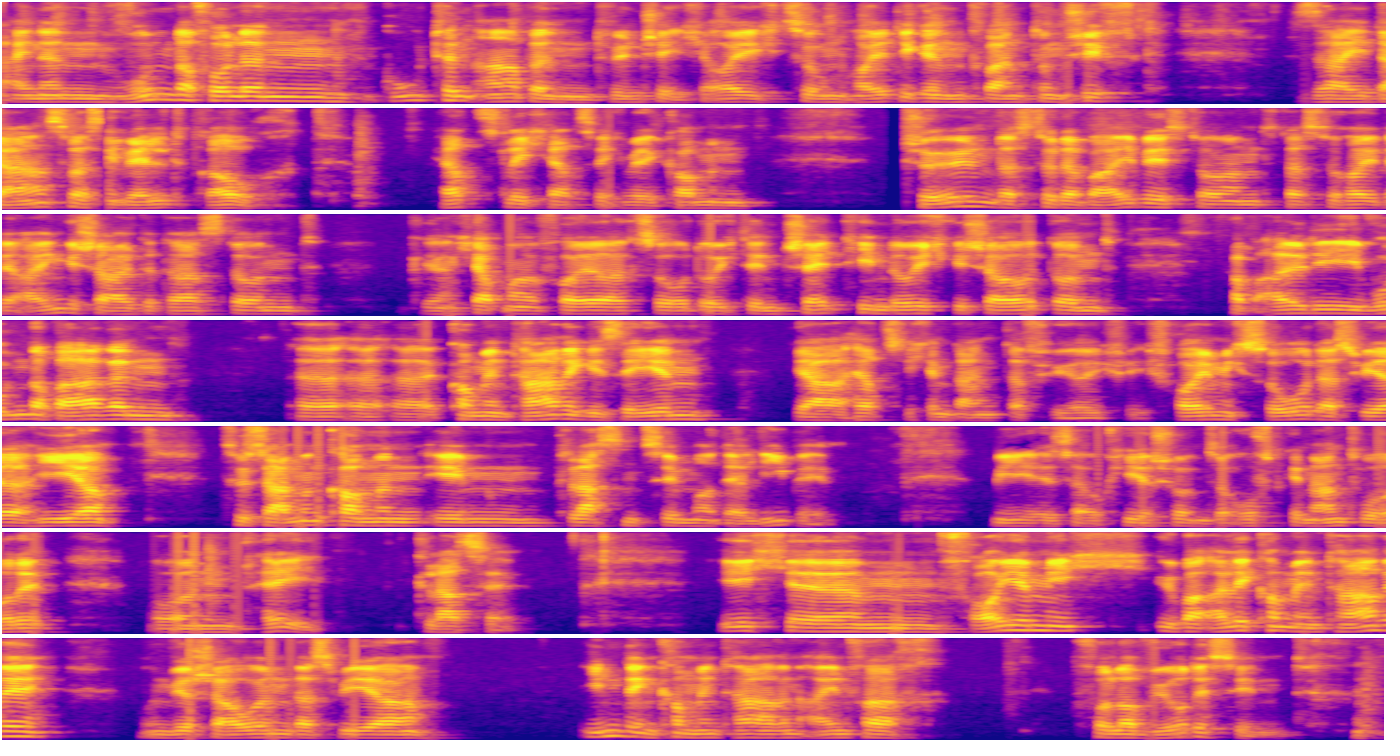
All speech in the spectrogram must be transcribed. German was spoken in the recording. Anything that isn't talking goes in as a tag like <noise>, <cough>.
Einen wundervollen guten Abend wünsche ich euch zum heutigen Quantum Shift. Sei das, was die Welt braucht. Herzlich, herzlich willkommen. Schön, dass du dabei bist und dass du heute eingeschaltet hast. Und ich habe mal vorher so durch den Chat hindurch geschaut und habe all die wunderbaren äh, äh, äh Kommentare gesehen. Ja, herzlichen Dank dafür. Ich, ich freue mich so, dass wir hier Zusammenkommen im Klassenzimmer der Liebe, wie es auch hier schon so oft genannt wurde. Und hey, klasse. Ich ähm, freue mich über alle Kommentare und wir schauen, dass wir in den Kommentaren einfach voller Würde sind. <laughs>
